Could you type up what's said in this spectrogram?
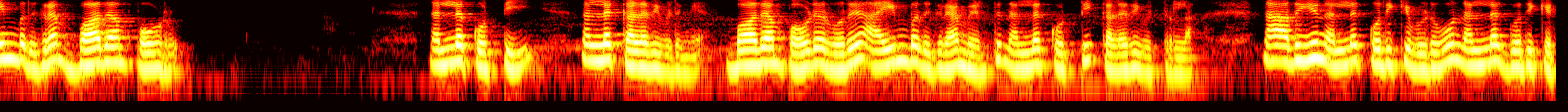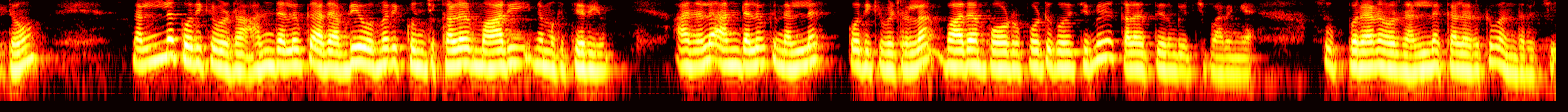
ஐம்பது கிராம் பாதாம் பவுட்ரு. நல்லா கொட்டி நல்லா கிளறி விடுங்க. பாதாம் பவுடர் ஒரு ஐம்பது கிராம் எடுத்து நல்லா கொட்டி கிளறி விட்டுடலாம் நான் அதையும் நல்லா கொதிக்க விடுவோம். நல்லா கொதிக்கட்டும். நல்லா கொதிக்க விடணும். அந்தளவுக்கு அது அப்படியே ஒரு மாதிரி கொஞ்சம் கலர் மாறி நமக்கு தெரியும். அதனால் அந்தளவுக்கு நல்லா கொதிக்க விட்டுடலாம் பாதாம் பவுடர் போட்டு கொதிச்சுமே கலர் திரும்பிடுச்சு பாருங்கள் சூப்பரான ஒரு நல்ல கலருக்கு வந்துருச்சு.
